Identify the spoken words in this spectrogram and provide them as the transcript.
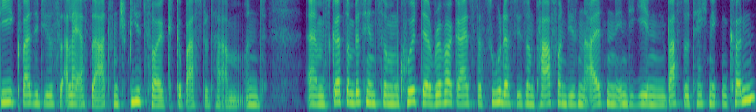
die quasi dieses allererste Art von Spielzeug gebastelt haben. Und ähm, es gehört so ein bisschen zum Kult der River Guides dazu, dass sie so ein paar von diesen alten indigenen Basteltechniken können.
